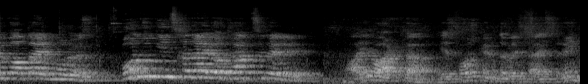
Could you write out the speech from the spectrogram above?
է պատահել մորս, որ դուք ինձ խնայով թաքցրել եք։ Այո, արքա, ես խոսք եմ տվել այսրին,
